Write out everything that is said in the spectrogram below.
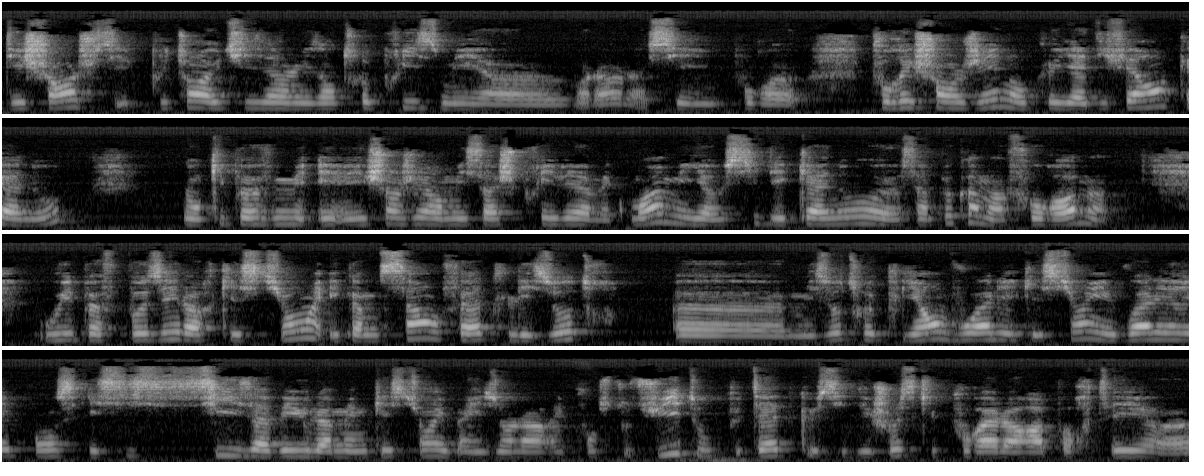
d'échange, c'est plutôt à utiliser dans les entreprises, mais voilà, c'est pour, pour échanger. Donc il y a différents canaux. Donc ils peuvent échanger en message privé avec moi, mais il y a aussi des canaux, euh, c'est un peu comme un forum, où ils peuvent poser leurs questions et comme ça, en fait, les autres, euh, mes autres clients voient les questions et voient les réponses. Et s'ils si, avaient eu la même question, et eh ben, ils ont la réponse tout de suite, ou peut-être que c'est des choses qui pourraient leur apporter... Euh,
